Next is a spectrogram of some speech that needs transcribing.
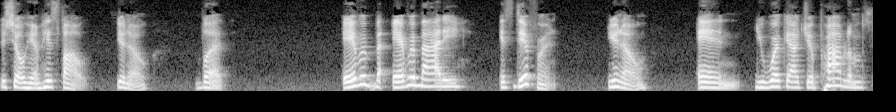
to show him his fault, you know. But every everybody is different, you know, and you work out your problems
